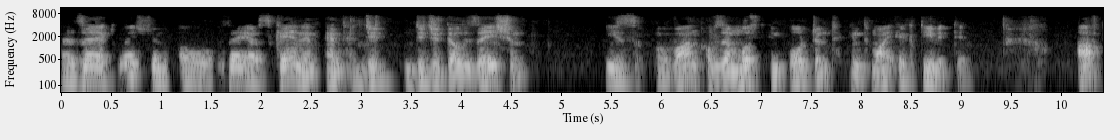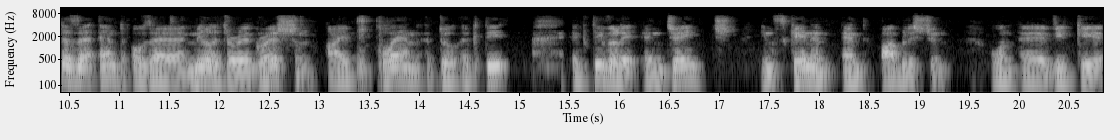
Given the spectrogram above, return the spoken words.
The question of their scanning and digitalization is one of the most important in my activity. After the end of the military aggression, I plan to acti actively engage in scanning and publishing on a wiki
